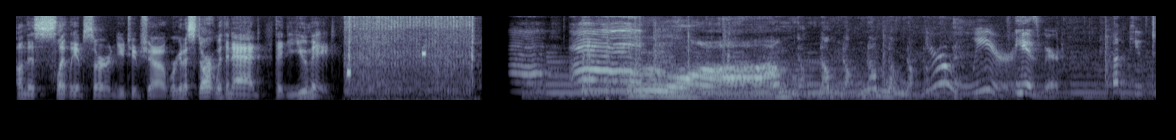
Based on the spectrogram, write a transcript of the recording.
on this slightly absurd YouTube show, we're going to start with an ad that you made. But cute.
